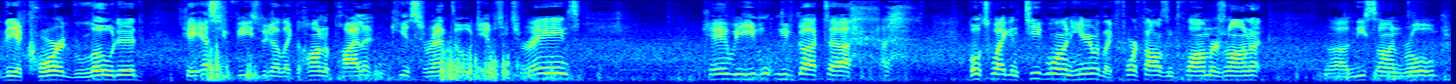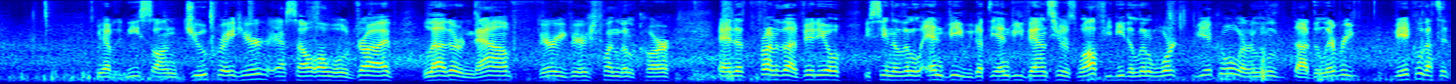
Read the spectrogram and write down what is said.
the Accord loaded. Okay, SUVs, we got like the Honda Pilot and Kia Sorento, GMC Terrains. Okay, we even we've got uh, Volkswagen Tiguan here with like 4,000 kilometers on it. Uh, Nissan Rogue we have the Nissan Juke right here, SL all-wheel drive, leather, nav, very, very fun little car. And at the front of that video, you've seen a little NV. We got the NV vans here as well. If you need a little work vehicle or a little uh, delivery vehicle, that's an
